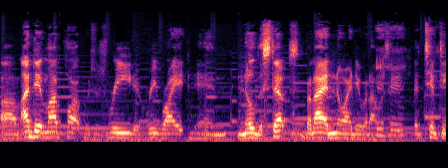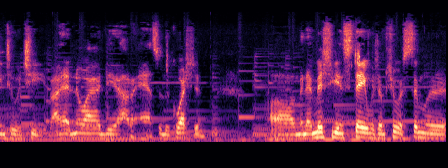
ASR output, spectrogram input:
Um, I did my part, which was read and rewrite and know the steps, but I had no idea what I was mm-hmm. attempting to achieve. I had no idea how to answer the question. Um, and at Michigan State, which I'm sure is similar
